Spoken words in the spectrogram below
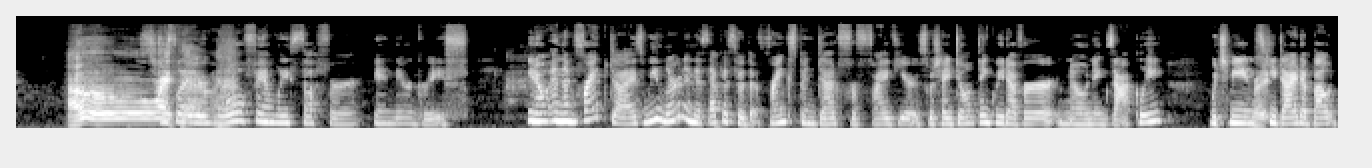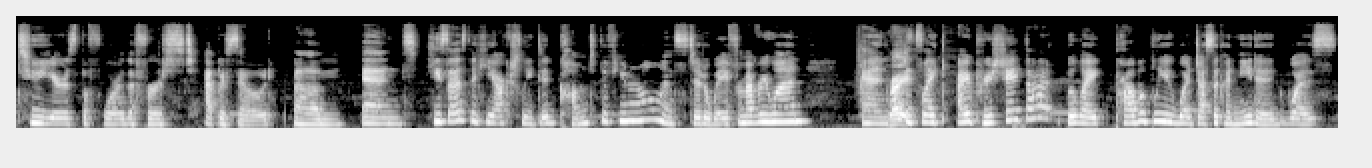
oh, right just let your whole family suffer in their grief. You know, and then Frank dies. We learn in this episode that Frank's been dead for five years, which I don't think we'd ever known exactly, which means Right. he died about two years before the first episode. Um, and he says that he actually did come to the funeral and stood away from everyone. And Right. it's like, I appreciate that, but like, probably what Jessica needed was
